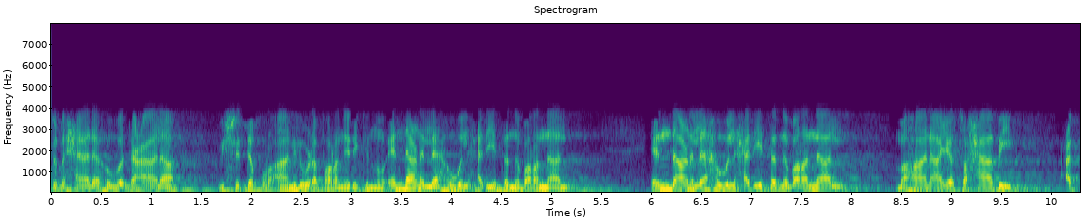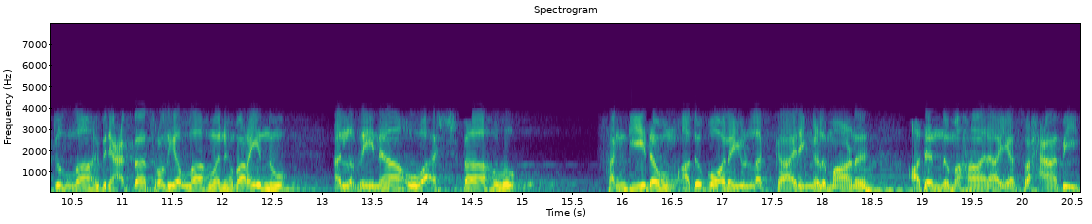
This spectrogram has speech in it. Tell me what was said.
സുബ്ഹാനഹു വതആല വിശുദ്ധ ഖുർആനിലൂടെ പറഞ്ഞിരിക്കുന്നു. എന്താണ് ലഹുൽ ഹദീസ് എന്ന് പറഞ്ഞാൽ? എന്താണ് ലഹുൽ ഹദീസ് എന്ന് പറഞ്ഞാൽ മഹാനായ സുഹാബി അബ്ദുല്ലാഹിബിൻ അബ്ബാസ് റളിയല്ലാഹു അൻഹു പറയുന്നു അൽ അഷ്ബാഹു സംഗീതവും അതുപോലെയുള്ള കാര്യങ്ങളുമാണ് അതെന്ന് മഹാനായ സുഹാബി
